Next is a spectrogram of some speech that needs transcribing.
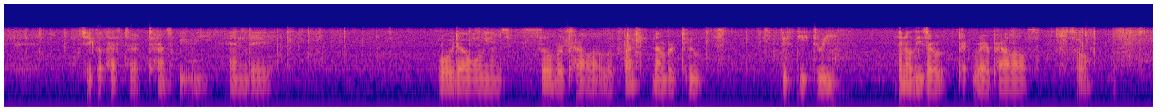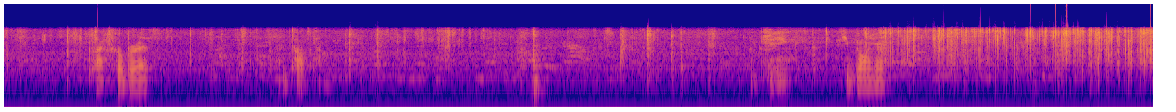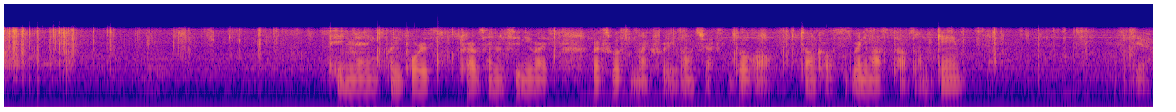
Jacob Hester, Terrence Wheatley, and a Roydell Williams silver parallel, looks like, number 253. I know these are rare parallels, so Plaxico Burress and Top Okay, keep going here. Peyton Manning, Clinton Portis, Travis Henry, Sidney Rice, Rex Wilson, Mike Furrey, Lawrence Jackson, Bo Hall, John Carlson, Randy Moss tops on the game. Yeah.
